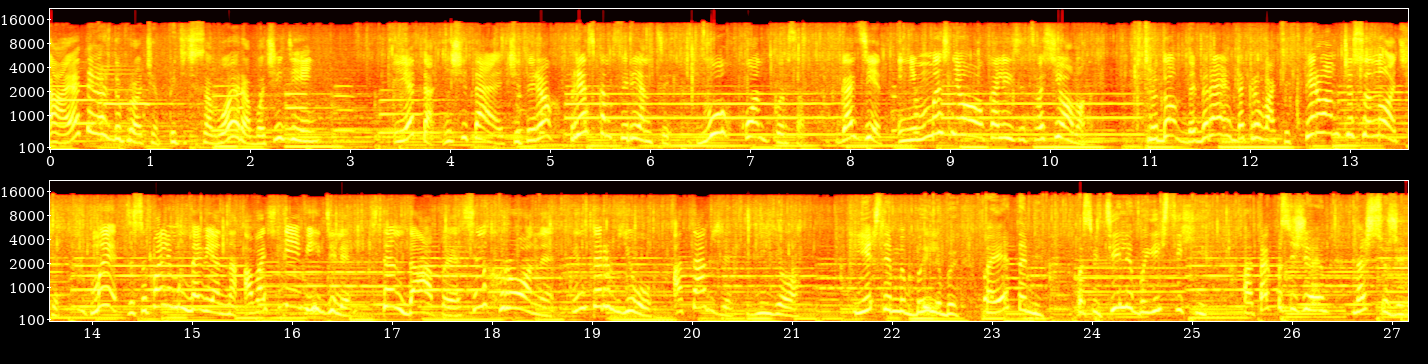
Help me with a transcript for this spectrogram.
А это, между прочим, пятичасовой рабочий день. И это не считая четырех пресс-конференций, двух конкурсов, газет и немыслимого количества съемок. Трудом добираясь до кровати в первом часу ночи, мы засыпали мгновенно, а во сне видели стендапы, синхроны, интервью, а также ее. Если мы были бы поэтами, посвятили бы ей стихи, а так посвящаем наш сюжет.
